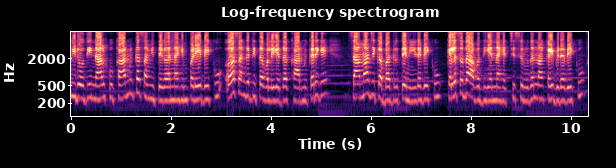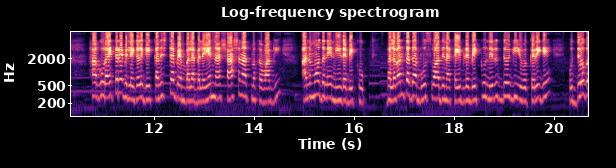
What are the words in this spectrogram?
ವಿರೋಧಿ ನಾಲ್ಕು ಕಾರ್ಮಿಕ ಸಂಹಿತೆಗಳನ್ನು ಹಿಂಪಡೆಯಬೇಕು. ಅಸಂಘಟಿತ ವಲಯದ ಕಾರ್ಮಿಕರಿಗೆ ಸಾಮಾಜಿಕ ಭದ್ರತೆ ನೀಡಬೇಕು. ಕೆಲಸದ ಅವಧಿಯನ್ನು ಹೆಚ್ಚಿಸಿರುವುದನ್ನು ಕೈಬಿಡಬೇಕು. ಹಾಗೂ ರೈತರ ಬೆಳೆಗಳಿಗೆ ಕನಿಷ್ಠ ಬೆಂಬಲ ಬೆಲೆಯನ್ನು ಶಾಸನಾತ್ಮಕವಾಗಿ ಅನುಮೋದನೆ ನೀಡಬೇಕು. ಬಲವಂತದ ಭೂಸ್ವಾಧೀನ ಕೈಬಿಡಬೇಕು. ನಿರುದ್ಯೋಗಿ ಯುವಕರಿಗೆ ಉದ್ಯೋಗ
